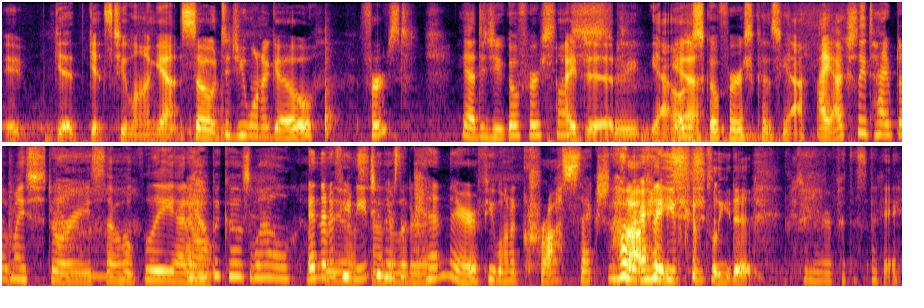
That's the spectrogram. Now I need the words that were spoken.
it get, gets too long. Yeah. So, did you want to go first? Yeah, did you go first? I did. week? Yeah, I'll just go first because yeah, I actually typed up my story, so hopefully I I, hope hope it goes well. And then if you need to, sound there's a illiterate. pen there if you want to cross sections All off that you've completed. I don't know where to put this. Okay,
